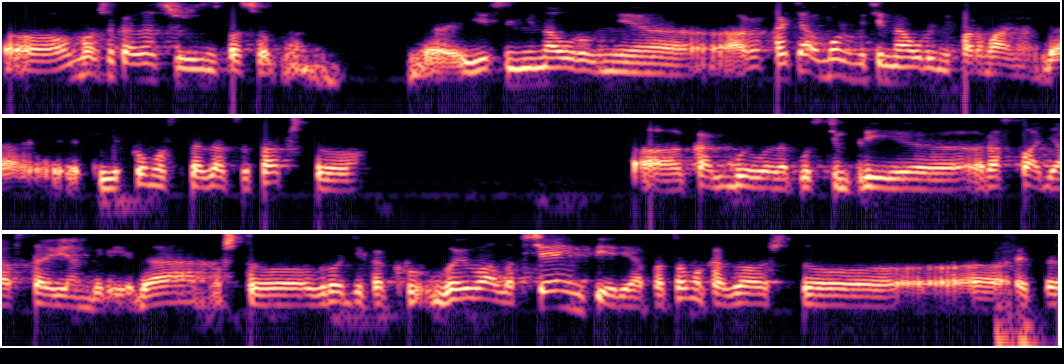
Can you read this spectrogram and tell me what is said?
а, он может оказаться жизнеспособным. Если не на уровне, а хотя, может быть, и на уровне формальном, да. Это легко может оказаться так, что как было, допустим, при э, распаде Австро-Венгрии, да, что вроде как воевала вся империя, а потом оказалось, что э, это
